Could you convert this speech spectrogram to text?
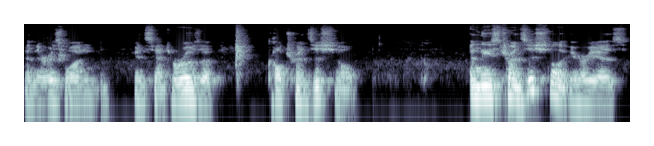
and there is one in Santa Rosa called transitional. And these transitional areas,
